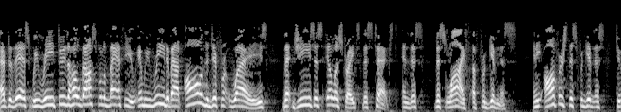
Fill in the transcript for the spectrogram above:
After this, we read through the whole Gospel of Matthew and we read about all the different ways that Jesus illustrates this text and this, this life of forgiveness. And he offers this forgiveness to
